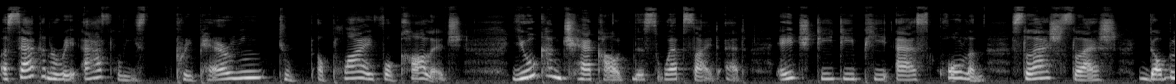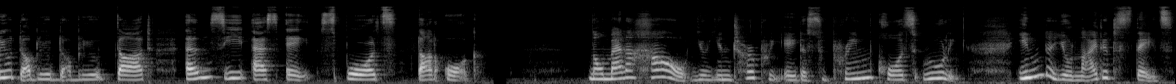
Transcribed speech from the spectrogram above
a secondary athlete preparing to apply for college, you can check out this website at https colon slash slash www.ncsasports.org. no matter how you interpret the Supreme Court's ruling. In the United States,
